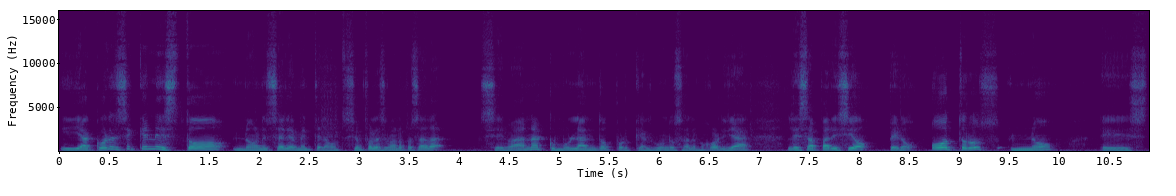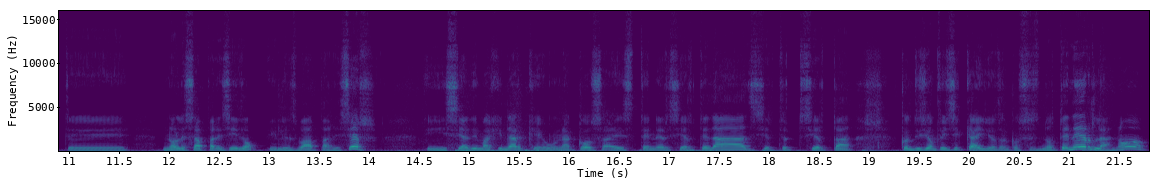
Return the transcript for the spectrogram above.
Y acuérdense que en esto, no necesariamente la votación fue la semana pasada, se van acumulando porque algunos a lo mejor ya les apareció, pero otros no, este, no les ha aparecido y les va a aparecer. Y se ha de imaginar que una cosa es tener cierta edad, cierta, cierta condición física y otra cosa es no tenerla, ¿no?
